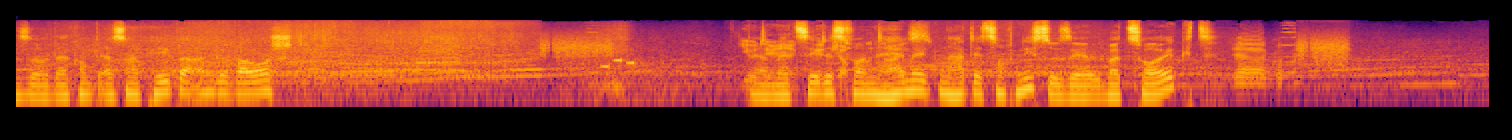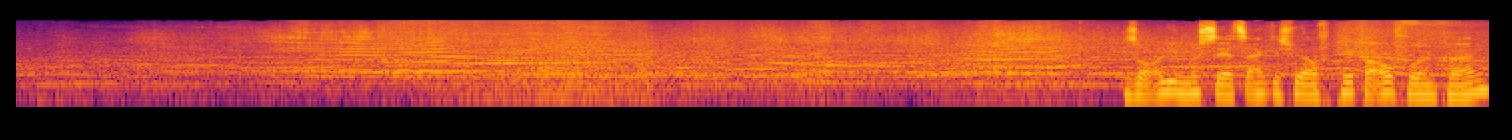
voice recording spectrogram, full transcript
So, da kommt erstmal Pepe angerauscht. Der Mercedes von. Hamilton hat jetzt noch nicht so sehr überzeugt. Yeah, So, Olli müsste jetzt eigentlich wieder auf Pepe aufholen können.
